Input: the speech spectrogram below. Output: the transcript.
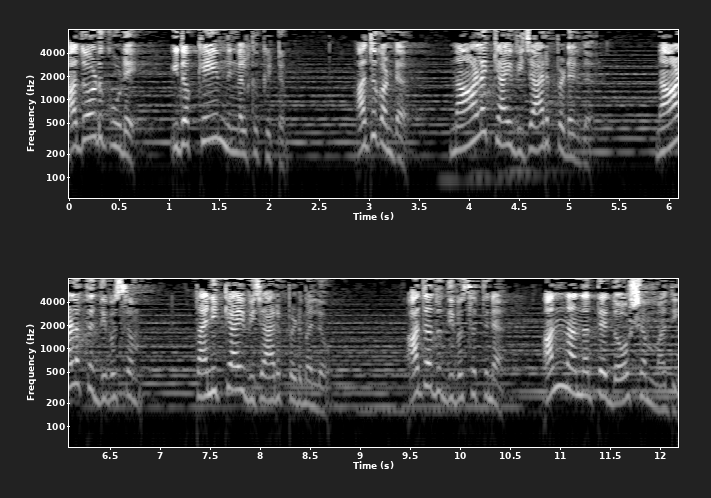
അതോടുകൂടെ ഇതൊക്കെയും നിങ്ങൾക്ക് കിട്ടും. അതുകൊണ്ട് നാളെക്കായി വിചാരപ്പെടരുത്. നാളത്തെ ദിവസം തനിക്കായി വിചാരപ്പെടുമല്ലോ. അതത് ദിവസത്തിന് അന്നന്നത്തെ ദോഷം മതി.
